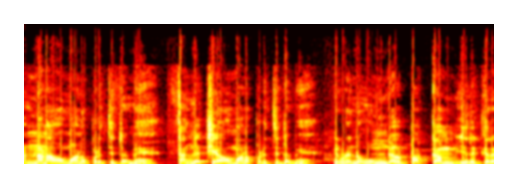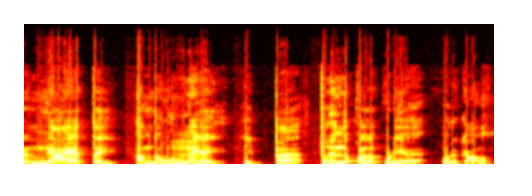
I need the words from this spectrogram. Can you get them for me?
அண்ணனை அவமானப்படுத்திட்டோமே தங்கச்சி அவமானப்படுத்திட்டோமே இப்படின்னு உங்கள் பக்கம் இருக்கிற நியாயத்தை அந்த உண்மையை இப்ப புரிந்து கொள்ள சொல்லக்கூடிய ஒரு காலம்.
